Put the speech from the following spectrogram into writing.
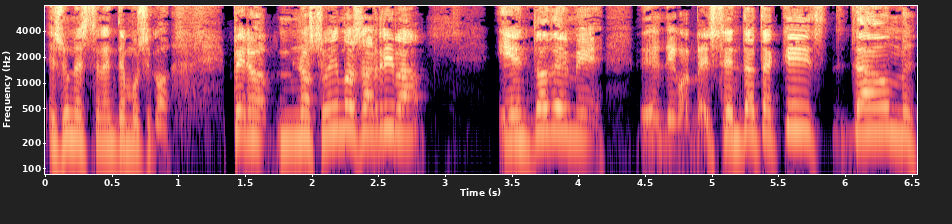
es un excelente músico. Pero nos subimos arriba, y entonces me eh, digo, sentate aquí, down,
